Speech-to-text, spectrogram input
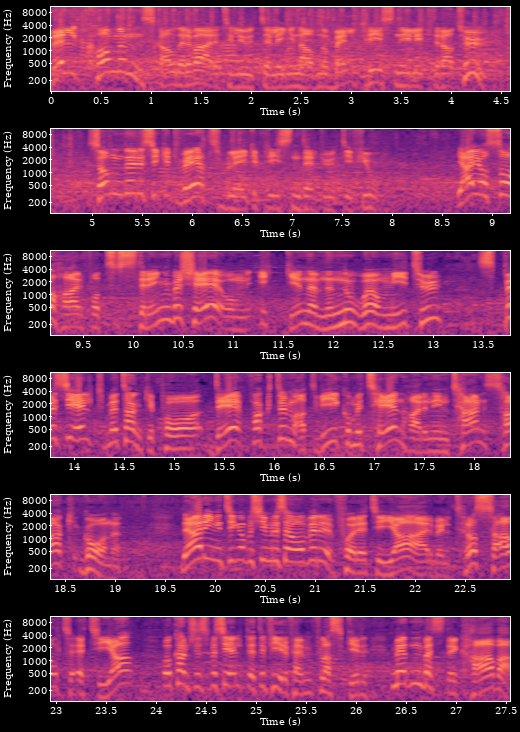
Velkommen skal dere være til utdelingen av Nobelprisen i litteratur. Som dere sikkert vet, ble ikke prisen delt ut i fjor. Jeg også har fått streng beskjed om ikke nevne noe om metoo. Spesielt med tanke på det faktum at vi i komiteen har en intern sak gående. Det er ingenting å bekymre seg over, for et ja er vel tross alt et ja. Og kanskje spesielt etter fire-fem flasker med den beste cava.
